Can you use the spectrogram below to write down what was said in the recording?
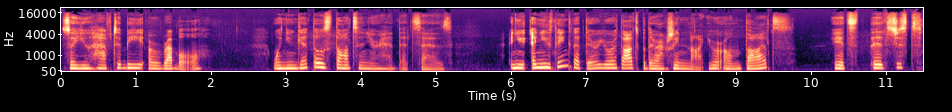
So, you have to be a rebel when you get those thoughts in your head that says, and you and you think that they're your thoughts, but they're actually not your own thoughts. It's it's just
